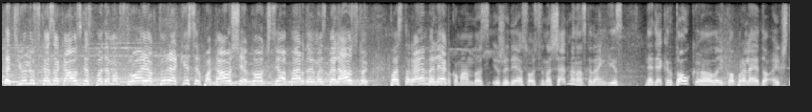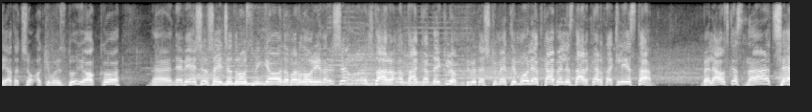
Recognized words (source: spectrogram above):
kad Julius Kazakauskas pademonstruoja, jog turi akis ir pakaušė, koks jo perdavimas Beliauskui. Pastarajam belieka komandos įžaidėjas Ostinas Šedminas, kadangi jis netiek ir daug laiko praleido aikštėje, tačiau akivaizdu, jog Nevėžį žaidžia drausmingiau, dabar Laurinas uždaro ataką taikliu. Dvitaškių metimų, Lietkabelis dar kartą klysta. Beliauskas, na čia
